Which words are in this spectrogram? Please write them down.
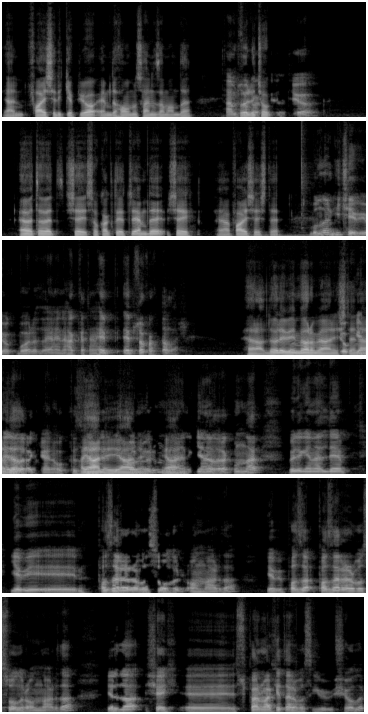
Yani fahişelik yapıyor. Hem de homeless aynı zamanda. Hem Böyle sokakta çok yatıyor. evet evet şey sokakta yatıyor hem de şey ya, fahişe işte. Bunların hiç evi yok bu arada yani hakikaten hep hep sokaktalar. Herhalde öyle bilmiyorum yani işte Yok genel nerede. olarak yani o kızın yani özelinde yani yani. yani genel olarak bunlar böyle genelde ya bir, eee, pazar arabası olur onlarda ya bir paza pazar arabası olur onlarda ya da şey, eee, süpermarket arabası gibi bir şey olur.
